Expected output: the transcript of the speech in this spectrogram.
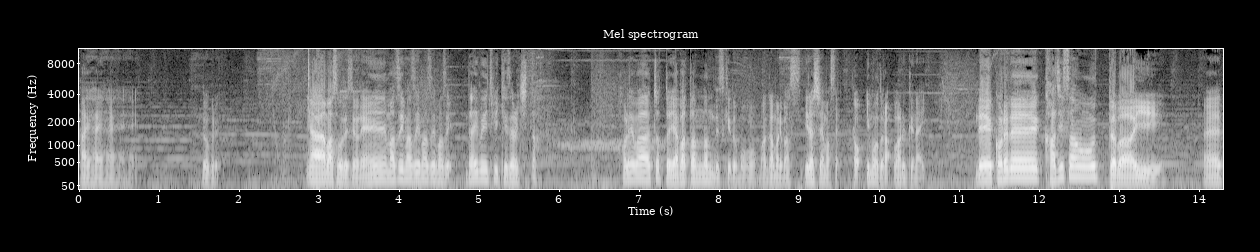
はいはいはいはいはい。どうくるあー、まあそうですよね。まずいまずいまずいまずい。だいぶ HP 削られちゃった。これはちょっとヤバタンなんですけども、まあ、頑張ります。いらっしゃいませ。お、妹だ。悪くない。で、これで、カジさんを打った場合、えー、っ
